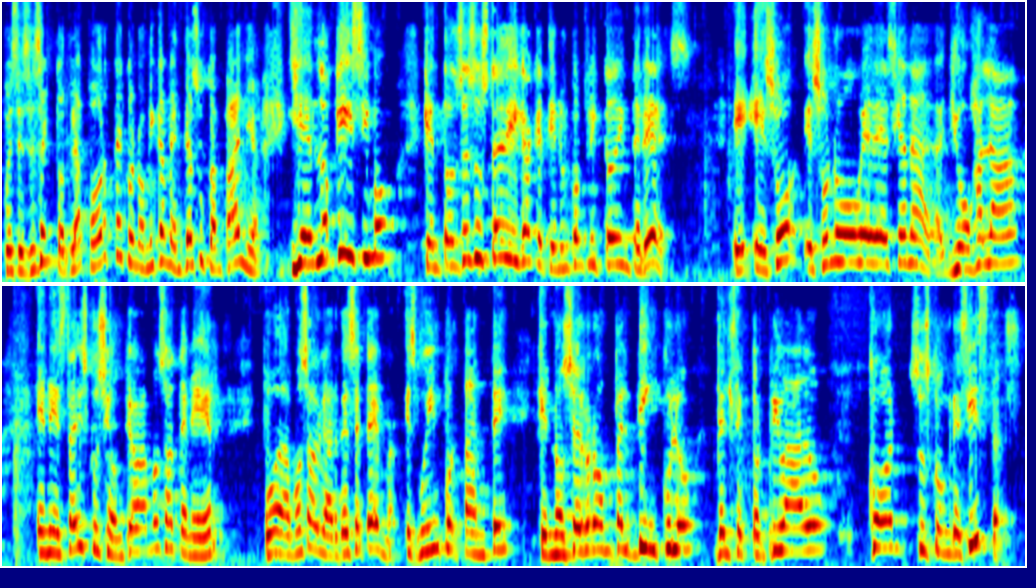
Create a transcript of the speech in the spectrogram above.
pues ese sector le aporta económicamente a su campaña. Y es loquísimo que entonces usted diga que tiene un conflicto de interés. Eh, eso, eso no obedece a nada. Y ojalá en esta discusión que vamos a tener podamos hablar de ese tema. Es muy importante que no se rompa el vínculo del sector privado con sus congresistas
